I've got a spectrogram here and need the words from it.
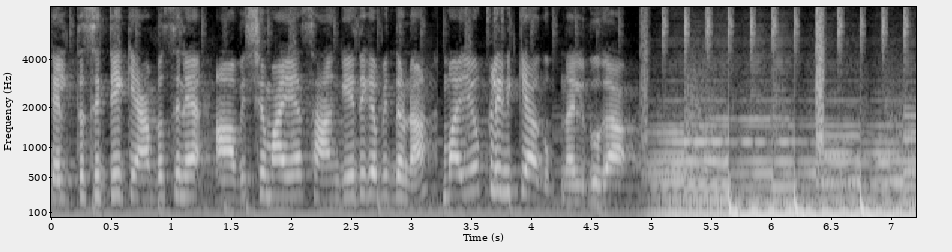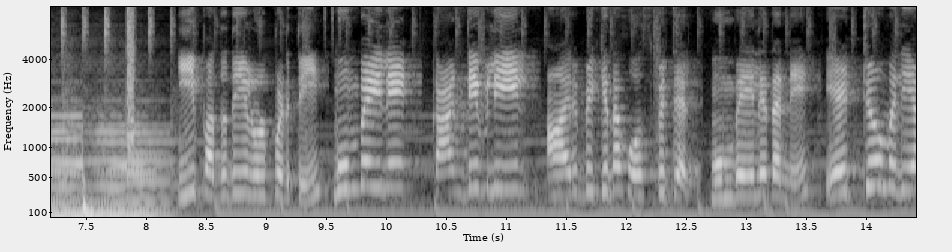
ഹെൽത്ത് സിറ്റി ക്യാമ്പസിന് ആവശ്യമായ സാങ്കേതിക പിന്തുണ മയോ ക്ലിനിക്കാകും നൽകുക. ഈ പദ്ധതിയിൽ ഉൾപ്പെടുത്തി മുംബൈയിലെ കാണ്ടിവ്ലിയിൽ ആരംഭിക്കുന്ന ഹോസ്പിറ്റൽ മുംബൈയിലെ തന്നെ ഏറ്റവും വലിയ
